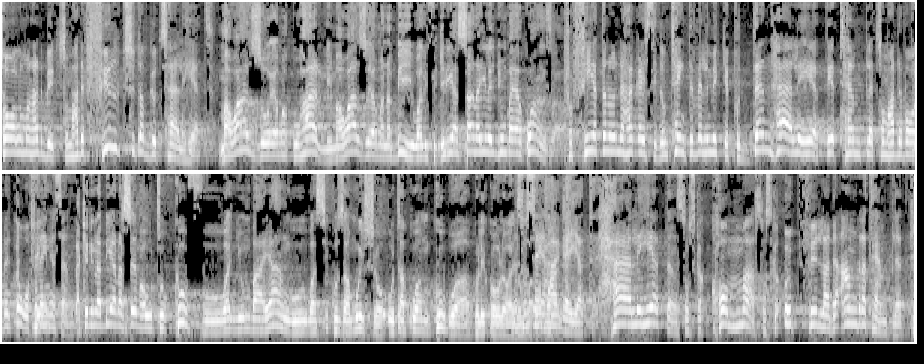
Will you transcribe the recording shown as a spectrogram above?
Salomon hade byggt, som hade fyllts av Guds härlighet. Mawazo ya makuhani, mawazo ya manabii walifikiria sana ile nyumba ya kwanza. Profeterna under Haggais tid, de tänkte väldigt mycket på den härlighet, det templet som hade varit då för länge sedan. Lakini nabii anasema utukufu wa nyumba yangu wa siku za mwisho utakuwa mkubwa kuliko ule wa Men så nyumba säger. Haggai att härligheten som ska komma, som ska uppfylla det andra templet,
